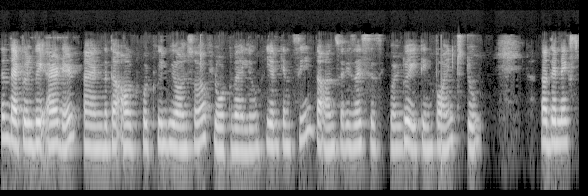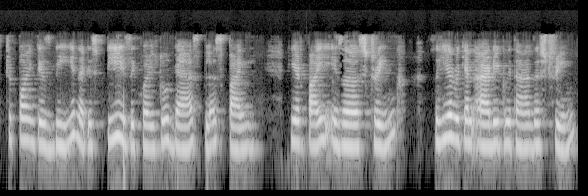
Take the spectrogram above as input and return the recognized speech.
Then that will be added and the output will be also a float value. Here you can see the answer is s is equal to 18.2. Now the next point is b that is t is equal to dash plus pi. Here pi is a string so here we can add it with another string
